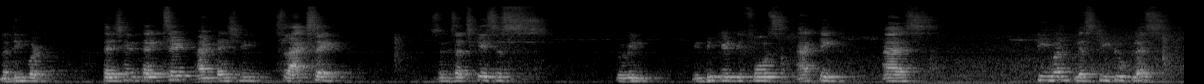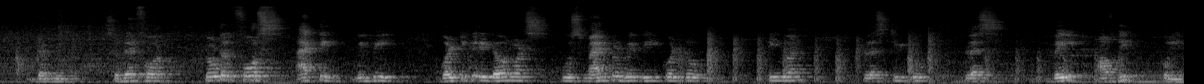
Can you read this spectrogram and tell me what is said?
nothing but tension tight side and tensioning slack side. So in such cases we will indicate the force acting as T1 plus T2 plus W2. So therefore total force acting will be vertically downwards whose magnitude will be equal to T1 plus T2 plus weight of the pulley.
